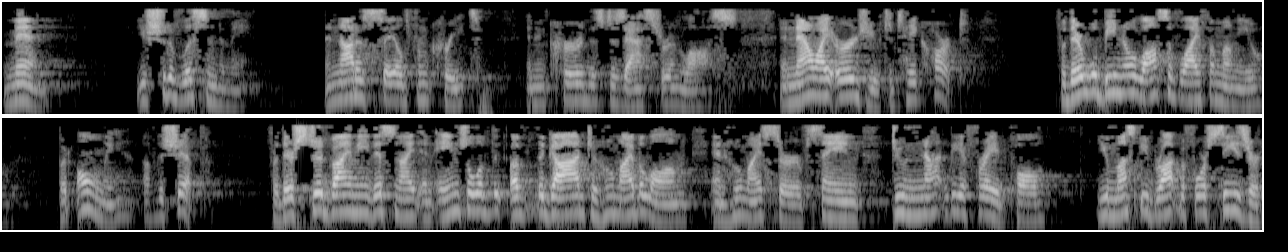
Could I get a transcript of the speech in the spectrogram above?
Men, you should have listened to me and not have sailed from Crete and incurred this disaster and loss. And now I urge you to take heart, for there will be no loss of life among you, but only of the ship. For there stood by me this night an angel of the, of the God to whom I belong and whom I serve, saying, Do not be afraid, Paul. You must be brought before Caesar.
